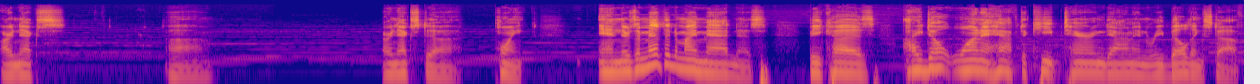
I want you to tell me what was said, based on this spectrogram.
our next uh, our next uh, point. And there's a method to my madness because I don't want to have to keep tearing down and rebuilding stuff.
